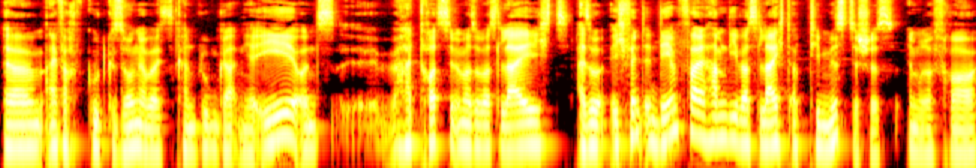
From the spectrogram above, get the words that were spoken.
Ähm, einfach gut gesungen, aber es kann Blumengarten ja eh und äh, hat trotzdem immer sowas leicht. Also ich finde, in dem Fall haben die was leicht Optimistisches im Refrain,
